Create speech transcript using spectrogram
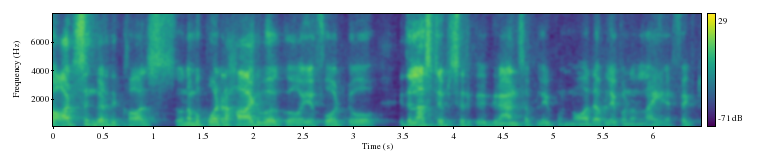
தாட்ஸுங்கிறது காஸ் ஸோ நம்ம போடுற ஹார்ட் ஒர்க்கோ எஃபோர்ட்டோ இதெல்லாம் ஸ்டெப்ஸ் இருக்கு. கிராண்ட்ஸ் அப்ளை பண்ணணும். அதை அப்ளை பண்ணணும்னா effect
